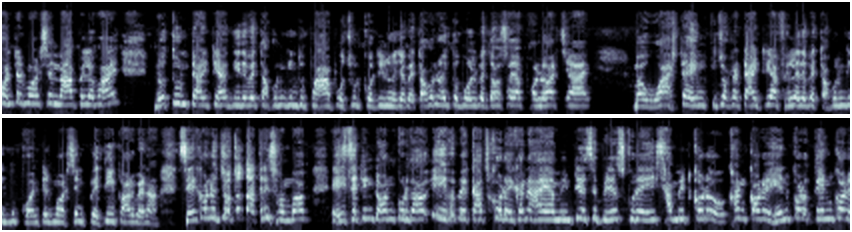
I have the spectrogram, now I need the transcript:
কন্টেন্ট মার্সেন না পেলে ভাই, নতুন টাইটেরা দিয়ে দেবে, তখন কিন্তু পা প্রচুর কঠিন হয়ে যাবে। তখন হয়তো বলবে দশ হাজার ফলোয়ার চাই বা ওয়াচ টাইম কিছু একটা টাইটেরিয়া ফেলে দেবে তখন কিন্তু কন্টেন্ট মার্সেন পেতেই পারবে না। সেই কারণে যত তাড়াতাড়ি সম্ভব এই সেটিংটা অন করে দাও এইভাবে কাজ করো। এখানে আই এম ইন্টারেস্টে প্রেস করে এই সাবমিট করো ওখান করো হেন করো তেন করো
